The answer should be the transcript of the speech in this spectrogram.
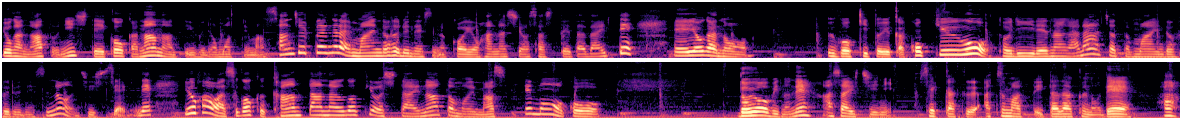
ヨガの後にしていこうかななんていうふうに思っています。30分ぐらいマインドフルネスのこういうお話をさせていただいて、えー、ヨガの動きというか呼吸を取り入れながらちょっとマインドフルネスの実践。でヨガはすごく簡単な動きをしたいなと思います。でもこう土曜日のね朝一にせっかく集まっていただくのであ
